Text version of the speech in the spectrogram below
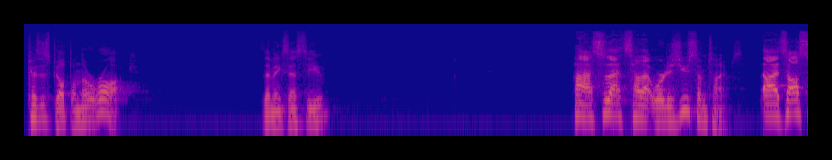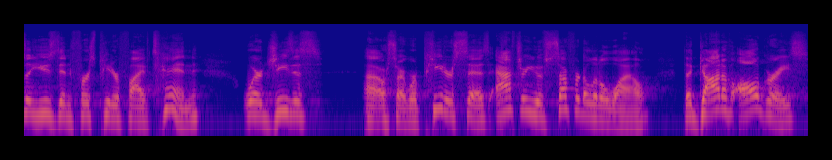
because it's built on the rock. Does that make sense to you? Ah, so that's how that word is used sometimes. Uh, it's also used in 1 Peter 5.10 where Jesus, uh, or sorry, where Peter says, after you have suffered a little while, the God of all grace,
